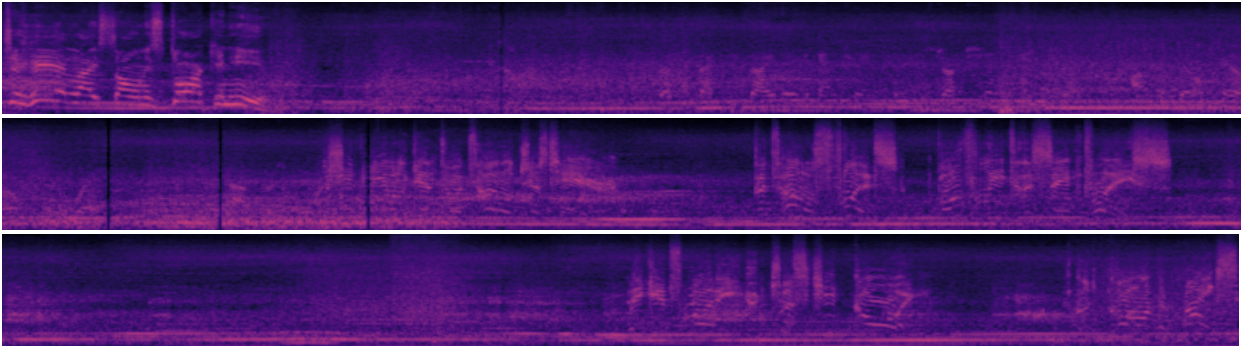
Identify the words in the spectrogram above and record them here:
Put your headlights on, it's dark in here. Suspect cited entering construction entrance on the Del Hill Freeway. Not pursuit. We should be able to get into a tunnel just here. The tunnel splits. Both lead to the same place. It gets muddy. Just keep going. Good call on the bikes.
